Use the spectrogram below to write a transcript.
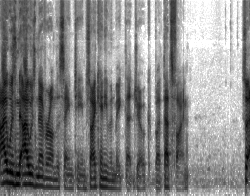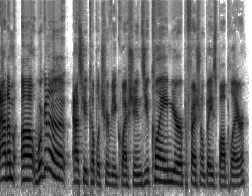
I was n- I was never on the same team, so I can't even make that joke, but that's fine. So Adam, uh, we're gonna ask you a couple trivia questions. You claim you're a professional baseball player,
